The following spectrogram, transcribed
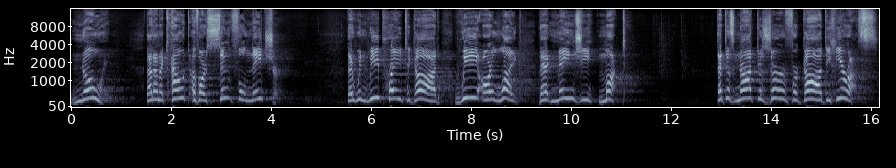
knowing that on account of our sinful nature, that when we pray to God, we are like that mangy mutt that does not deserve for God to hear us.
